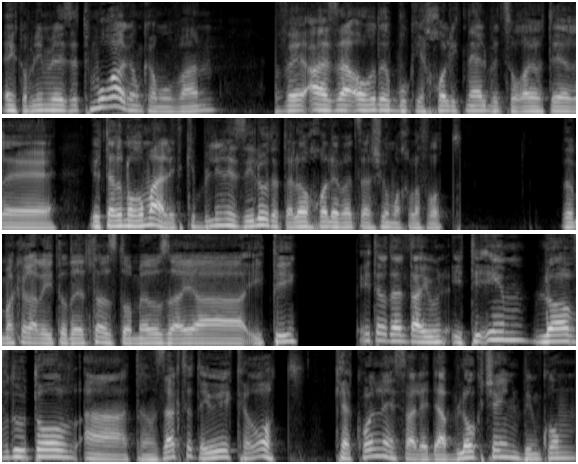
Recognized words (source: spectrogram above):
הם מקבלים לזה תמורה גם כמובן, ואז האורדר בוק יכול להתנהל בצורה יותר, אה, יותר נורמלית, כי בלי נזילות אתה לא יכול לבצע שום החלפות. ומה קרה לאיטר דלתא? אז אתה אומר זה היה איטי? איטר דלתא היו איטיים, לא עבדו טוב, הטרנזקציות היו יקרות, כי הכל נעשה על ידי הבלוקצ'יין במקום,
